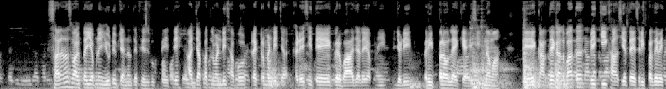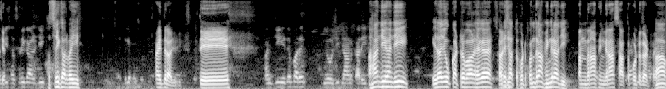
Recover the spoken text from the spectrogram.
ਸਾਰਿਆਂ ਦਾ ਸਵਾਗਤ ਹੈ ਜੀ ਆਪਣੇ YouTube ਚੈਨਲ ਤੇ Facebook ਪੇਜ ਤੇ। ਅੱਜ ਆਪਾਂ ਤਲਵੰਡੀ ਸਾਬੋ ਟਰੈਕਟਰ ਮੰਡੀ 'ਚ ਖੜੇ ਸੀ ਤੇ ਗੁਰਬਾਜ ਵਾਲੇ ਆਪਣੀ ਜਿਹੜੀ ਰੀਪਰ ਉਹ ਲੈ ਕੇ ਆਏ ਸੀ ਨਵਾਂ। ਤੇ ਕਰਦੇ ਗੱਲਬਾਤ ਵੀ ਕੀ ਖਾਸੀਅਤ ਹੈ ਇਸ ਰੀਪਰ ਦੇ ਵਿੱਚ। ਸਤਿ ਸ੍ਰੀ ਅਕਾਲ ਜੀ। ਸਤਿ ਸ੍ਰੀ ਅਕਾਲ ਬਾਈ। ਇੱਧਰ ਆ ਜਾਓ ਜੀ। ਤੇ ਹਾਂਜੀ ਇਹਦੇ ਬਾਰੇ ਦਿਓ ਜੀ ਜਾਣਕਾਰੀ। ਹਾਂਜੀ ਹਾਂਜੀ। ਇਹਦਾ ਜੋ ਕਟਰ ਵਾਲ ਹੈਗਾ 7.5 ਫੁੱਟ 15 ਫਿੰਗਰਾਂ ਜੀ। 15 ਫਿੰਗਰਾਂ 7 ਫੁੱਟ ਕੱਟ ਰਿਹਾ ਹਾਂ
